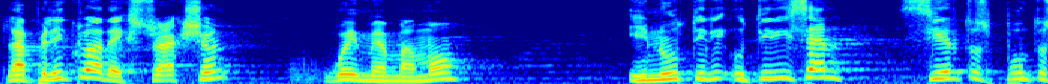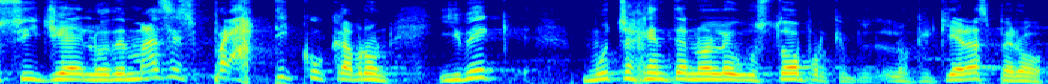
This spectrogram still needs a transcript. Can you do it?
la película de Extraction, güey, me mamó. Y no utili- utilizan ciertos puntos CGI. Lo demás es práctico, cabrón. Y ve que mucha gente no le gustó porque pues, lo que quieras, pero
